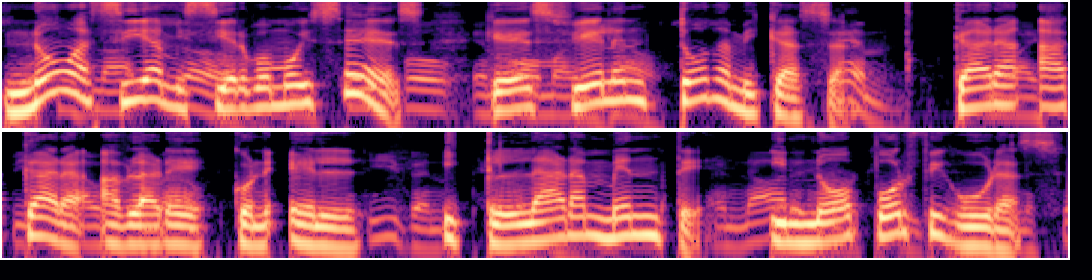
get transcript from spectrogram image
No así a mi siervo Moisés, que es fiel en toda mi casa cara a cara hablaré con él y claramente y no por figuras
